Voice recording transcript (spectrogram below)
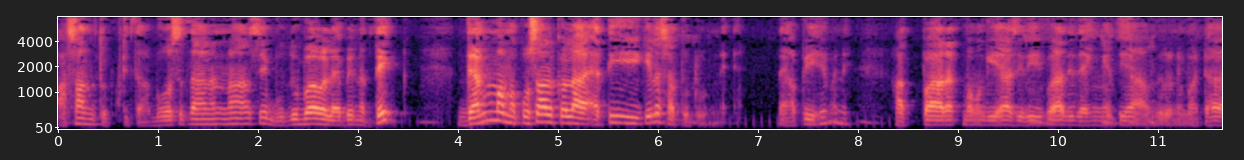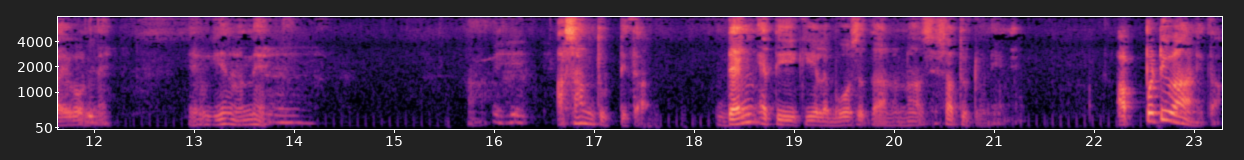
අසන්තුට්ටිතා බෝසතාණන් වහන්සේ බුදු බව ලැබෙන තෙක් දැම්මම කුසල් කලා ඇති කියල සතුටුන්නේ. අපි එහෙමනේ හත් පාරක් මම ගියා සිරීපාදි දැන් ඇති ආමුදුරන මට අයවොන්නේ එ කිය නොන්නේ අසන්තුට්ටිතා දැන් ඇති කියල බෝසතාණන් වහන්සේ සතුටුනේ අපපටිවානිතා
